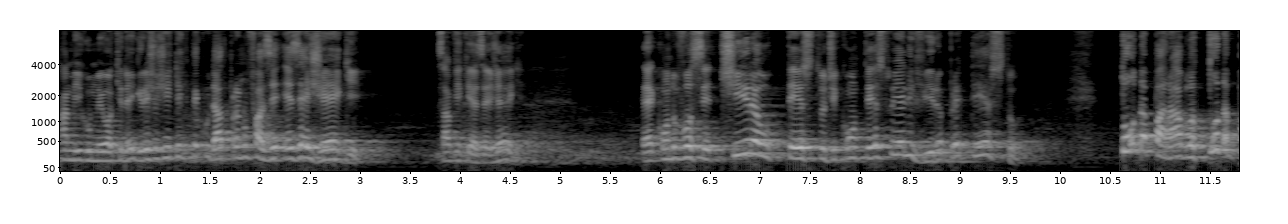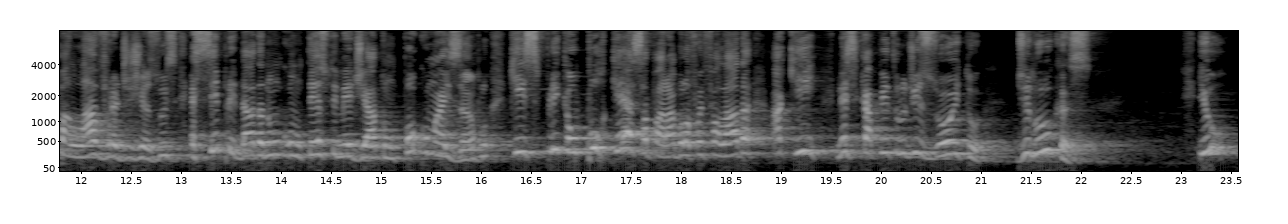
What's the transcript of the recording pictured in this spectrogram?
amigo meu aqui da igreja, a gente tem que ter cuidado para não fazer exegegue Sabe o que é exegegue? É quando você tira o texto de contexto e ele vira pretexto. Toda parábola, toda palavra de Jesus é sempre dada num contexto imediato um pouco mais amplo, que explica o porquê essa parábola foi falada aqui, nesse capítulo 18 de Lucas. E o,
